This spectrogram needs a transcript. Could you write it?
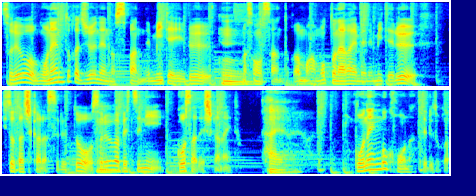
それを5年とか10年のスパンで見ている、うん。まあ、孫さんとか、まあ、もっと長い目で見てる人たちからするとそれは別に誤差でしかないと。はいはいはい。5年後こうなってるとか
